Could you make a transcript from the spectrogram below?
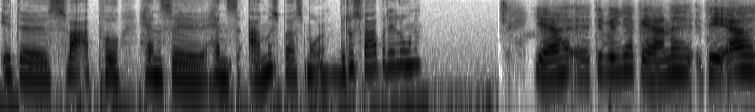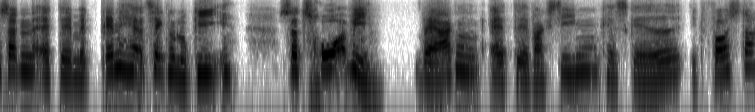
et øh, svar på hans, øh, hans ammespørgsmål. Vil du svare på det, Lone? Ja, øh, det vil jeg gerne. Det er sådan, at øh, med denne her teknologi, så tror vi hverken, at øh, vaccinen kan skade et foster,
